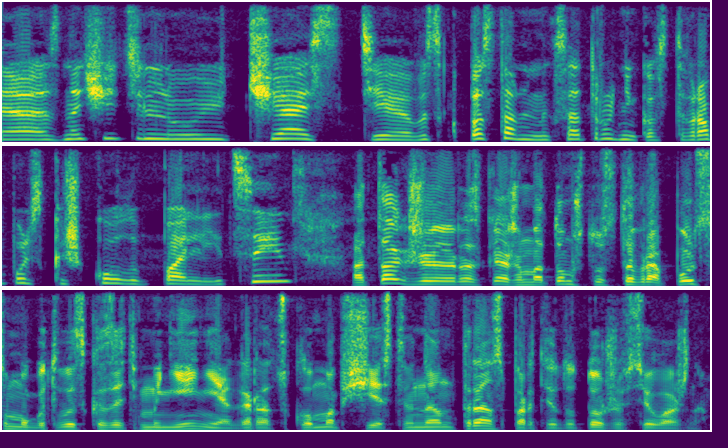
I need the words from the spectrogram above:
э, значительную часть э, высокопоставленных сотрудников Ставропольской школы полиции. А также расскажем о том, что ставропольцы могут высказать мнение о городском общественном транспорте. Это тоже все важно.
